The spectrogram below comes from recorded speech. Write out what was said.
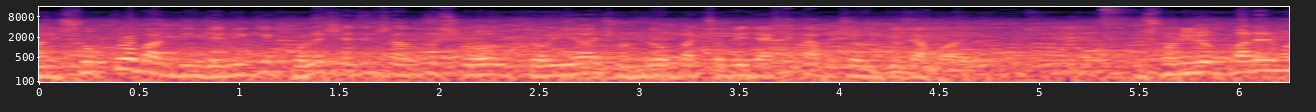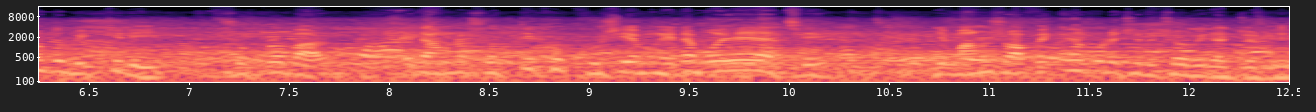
মানে শুক্রবার দিন যেদিনকে খোলে সেদিন সাধারণত স্লো তৈরি হয় রোববার ছবি দেখে তারপর ছবি পিক আপ হয়। শনি রোববারের মতো বিক্রি শুক্রবার, এটা আমরা সত্যি খুব খুশি এবং এটা বোঝা যাচ্ছে যে মানুষ অপেক্ষা করেছিল ছবিটার জন্য।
